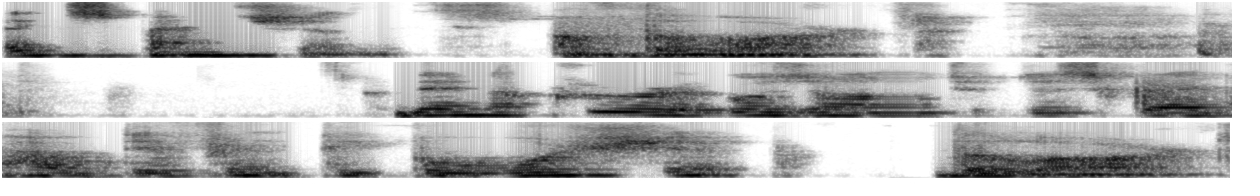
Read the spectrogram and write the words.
expansions of the Lord. Then Akrura goes on to describe how different people worship the Lord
